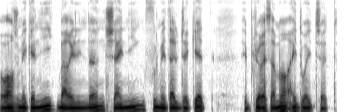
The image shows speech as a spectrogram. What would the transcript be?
Orange Mécanique, Barry Lyndon, Shining, Full Metal Jacket et plus récemment Hide White Shot.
